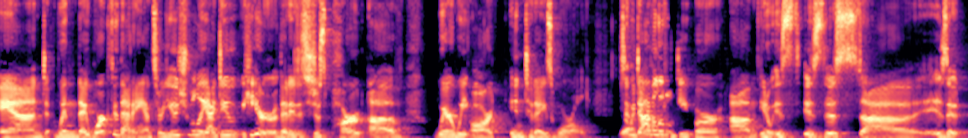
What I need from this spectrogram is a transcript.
And when they work through that answer, usually I do hear that it is just part of where we are in today's world. So yeah. we dive a little deeper. Um, you know, is is this uh, is it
